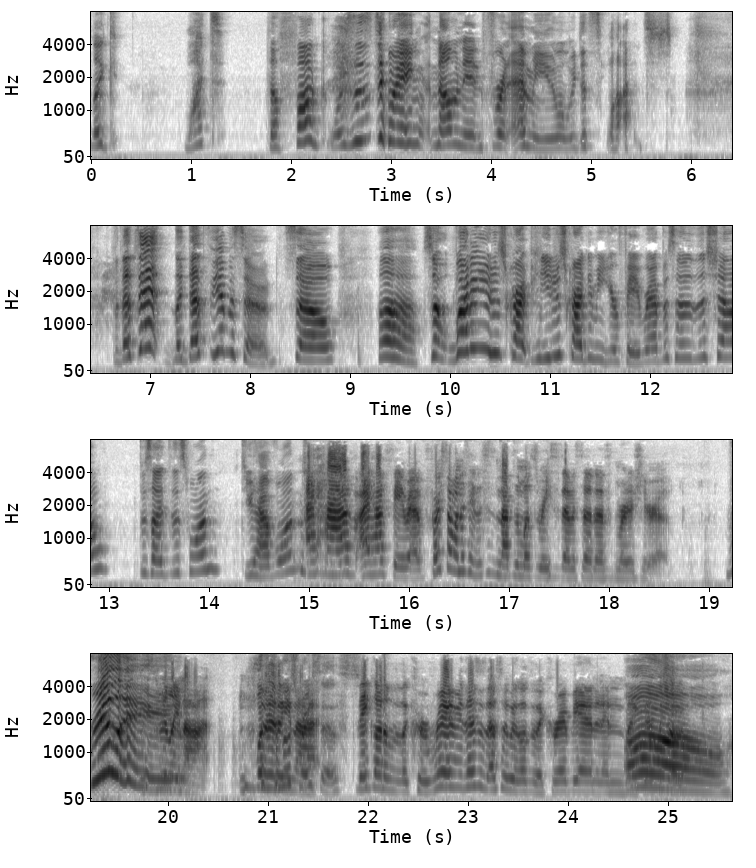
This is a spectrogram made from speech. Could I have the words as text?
like, what the fuck was this doing nominated for an Emmy? What we just watched. But that's it. Like that's the episode. So, uh, so why don't you describe? Can you describe to me your favorite episode of this show besides this one? Do you have one? I have, I have favorite. First, I want to say this is not the most racist episode of Murder She Wrote. really? It's really not. What's the most not. racist? They go to the Caribbean. There's an episode where they go to the Caribbean, and like there's like a, oh.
